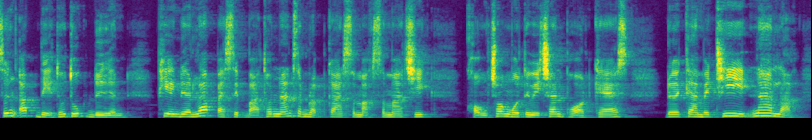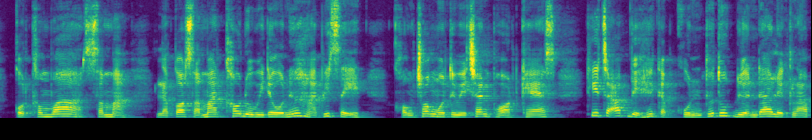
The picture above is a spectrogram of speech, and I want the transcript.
ซึ่งอัปเดตทุกๆ เดือน เพียงเดือนละ 80 บาทเท่านั้นสำหรับการสมัครสมาชิกของช่อง Motivation Podcast โดยการไปที่หน้าหลักกดคำว่าสมัคร แล้วก็สามารถเข้าดูวิดีโอเนื้อหาพิเศษ ของช่อง Motivation Podcast ที่จะอัปเดตให้กับคุณทุกๆเดือนได้เลยครับ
